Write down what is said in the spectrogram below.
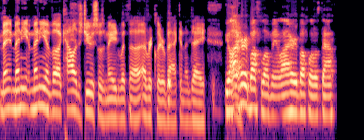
Many, many, many of uh, college juice was made with uh, Everclear back in the day. A lot of Hairy Buffalo, man. A lot of Hairy Buffalo was down.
